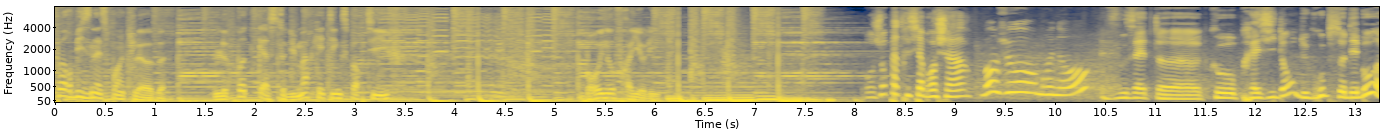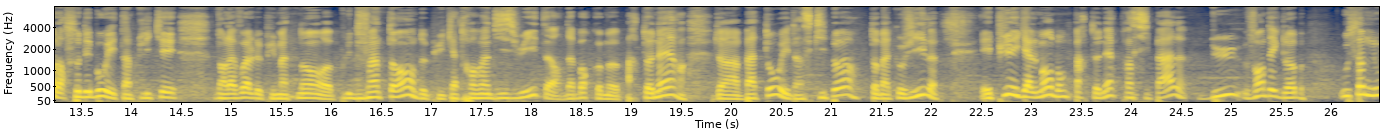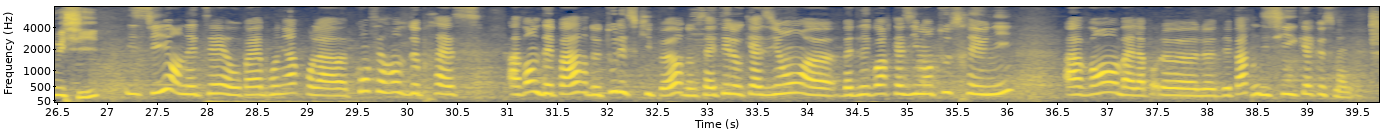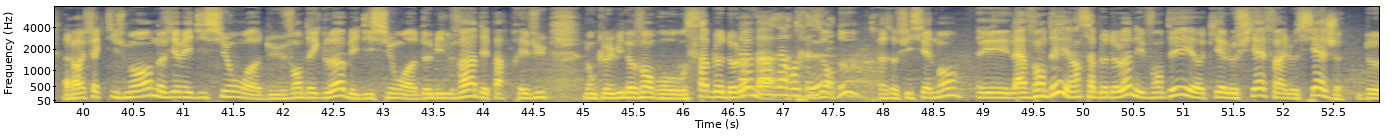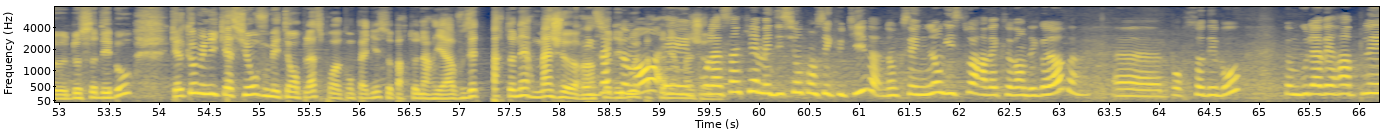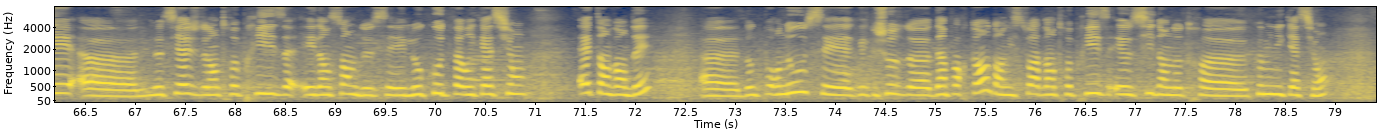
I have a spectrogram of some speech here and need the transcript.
sportbusiness.club, le podcast du marketing sportif. Bruno Fraioli. Bonjour Patricia Brochard. Bonjour Bruno. Vous êtes euh, co-président du groupe Sodebo. Alors Sodebo est impliqué dans la voile depuis maintenant euh, plus de 20 ans, depuis 98. Alors d'abord comme partenaire d'un bateau et d'un skipper, Thomas Coville, et puis également donc partenaire principal du Vendée Globe. Où sommes-nous ici Ici, on était au Palais Brognard pour la conférence de presse avant le départ de tous les skippers. Donc ça a été l'occasion euh, bah, de les voir quasiment tous réunis avant bah, le, départ d'ici quelques semaines. Alors effectivement, 9e édition euh, du Vendée Globe, édition 2020, euh, départ prévu donc le 8 novembre au Sable d'Olonne à 13h02, très officiellement. Et la Vendée, hein, Sable d'Olonne et Vendée euh, qui est le fief, hein, le siège de, de ce débat. Quelle communication vous mettez en place pour accompagner ce partenariat? Vous êtes partenaire majeur. Hein, Exactement, et pour la cinquième édition consécutive, donc c'est une longue histoire avec le Vendée Globe euh, pour Sodebo. Comme vous l'avez rappelé, euh, le siège de l'entreprise et l'ensemble de ses locaux de fabrication est en Vendée. Euh, donc pour nous, c'est quelque chose d'important dans l'histoire de l'entreprise et aussi dans notre euh, communication.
